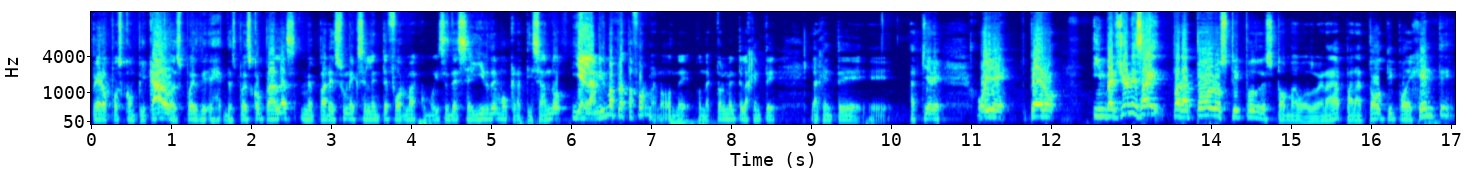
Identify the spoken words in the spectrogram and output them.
pero pues complicado después de después comprarlas. Me parece una excelente forma, como dices, de seguir democratizando y en la misma plataforma, ¿no? Donde, donde actualmente la gente, la gente eh, adquiere. Oye, pero inversiones hay para todos los tipos de estómagos, ¿verdad? Para todo tipo de gente,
